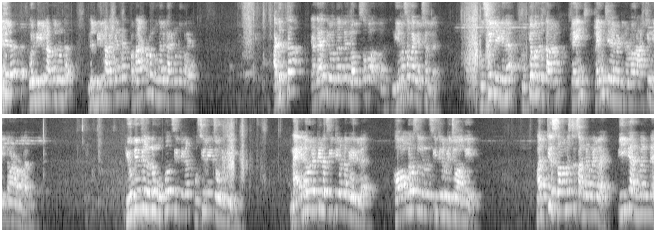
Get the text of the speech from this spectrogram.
ഇതിൽ ഒരു ഡീൽ നടന്നിട്ടുണ്ട്. ഇതിൽ ഡീൽ നടക്കേണ്ട പ്രധാനപ്പെട്ട മൂന്നാൽ കാര്യങ്ങൾ പറയാം. അടുത്ത രണ്ടായിരത്തി ഇരുപത്തിനാലിലെ ലോക്സഭ നിയമസഭാ ഇലക്ഷനിൽ മുസ്ലിം ലീഗിന് മുഖ്യമന്ത്രി സ്ഥാനം ക്ലെയിം ക്ലെയിം ചെയ്യാൻ വേണ്ടിയിട്ടുള്ള രാഷ്ട്രീയ നീക്കമാണെന്ന് പറയുന്നത് യു ഡി എഫിൽ നിന്ന് മുപ്പത് സീറ്റുകൾ മുസ്ലിം ലീഗ് ചോദിക്കുകയും മൈനോറിറ്റിയുടെ സീറ്റുകളുടെ പേരിൽ കോൺഗ്രസിൽ നിന്ന് സീറ്റുകൾ പിടിച്ചു വാങ്ങുകയും മറ്റ് ഇസ്ലാമിസ്റ്റ് സംഘടനകളെ പി വി അൻവറിന്റെ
